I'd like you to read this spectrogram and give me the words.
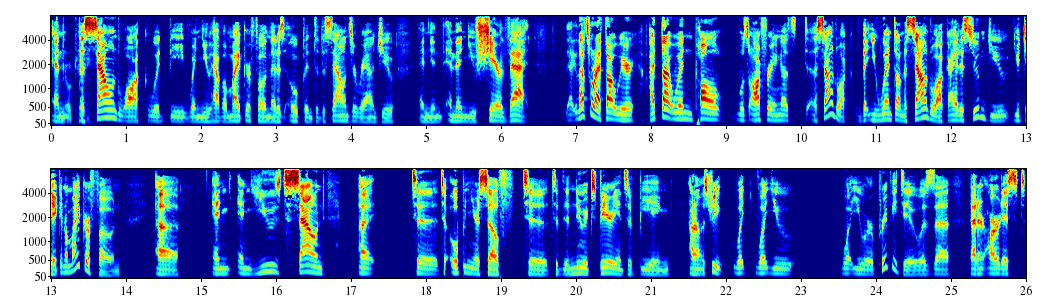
and okay. the sound walk would be when you have a microphone that is open to the sounds around you, and and then you share that. That's what I thought we were. I thought when Paul was offering us a sound walk that you went on a sound walk. I had assumed you you taken a microphone, uh, and and used sound, uh, to to open yourself to to the new experience of being out on the street. What what you what you were privy to was uh, that an artist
